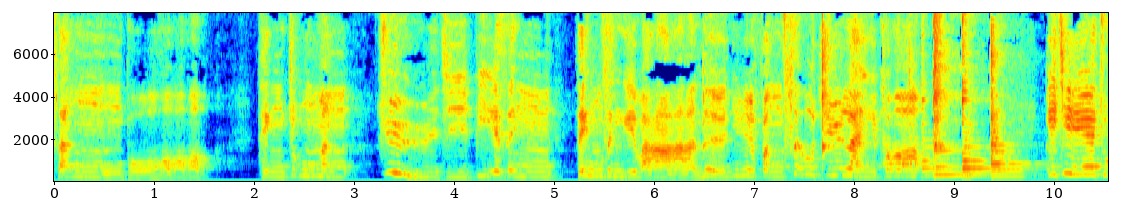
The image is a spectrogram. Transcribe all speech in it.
楼上跑，听众们。举起别人定身的话，男女分手举来跑，一见家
